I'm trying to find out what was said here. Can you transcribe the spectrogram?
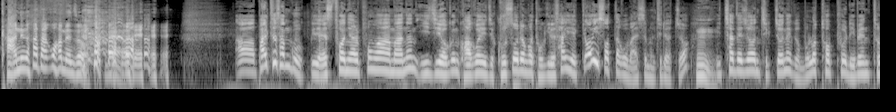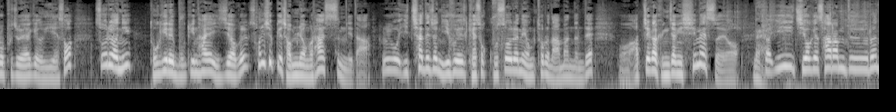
가능하다고 하면서 네. 아, 발트 3국, 이제 에스토니아를 포함하는 이 지역은 과거에 이제 구소련과 독일 사이에 껴 있었다고 말씀을 드렸죠. 음. 2차 대전 직전에 그 몰로토프 리벤트로프 조약에 의해서 소련이 독일의 묵인하에 이 지역을 손쉽게 점령을 했습니다. 그리고 2차 대전 이후에 계속 구소련의 영토로 남았는데 어, 압제가 굉장히 심했어요. 네. 그러니까 이 지역의 사람들은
